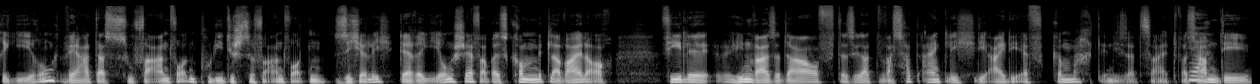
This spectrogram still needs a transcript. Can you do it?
Regierung. Wer hat das zu verantworten, politisch zu verantworten? Sicherlich der Regierungschef, aber es kommen mittlerweile auch viele Hinweise darauf, dass sie sagt, was hat eigentlich die IDF gemacht in dieser Zeit? Was ja. haben die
